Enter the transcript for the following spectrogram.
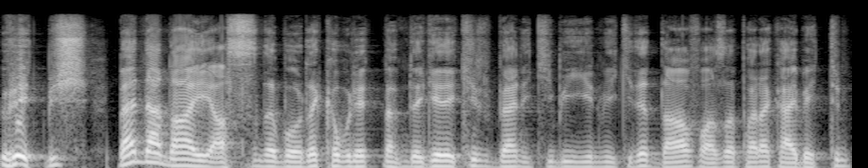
üretmiş. Benden daha iyi aslında bu arada kabul etmem de gerekir. Ben 2022'de daha fazla para kaybettim.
